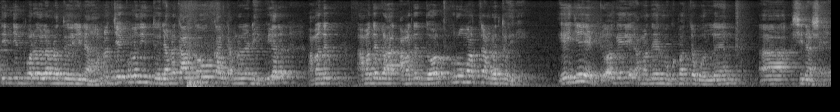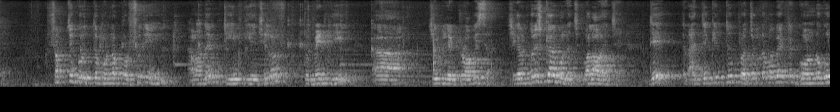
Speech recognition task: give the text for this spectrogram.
তিন দিন পরে হলে আমরা তৈরি না। আমরা যে কোনো দিন তৈরি। আমরা কালকে হোক কালকে আমরা রেডি উই আর আমাদের আমাদের আমাদের দল পুরো মাত্রা আমরা তৈরি। এই যে একটু আগে আমাদের মুখপাত্র বললেন আহ, সিনহা সাহেব। সবচেয়ে গুরুত্বপূর্ণ পরশুদিন আমাদের টিম গিয়েছিল to meet the elector officer সেখানে পরিষ্কার বলেছে বলা হয়েছে যে রাজ্যে কিন্তু প্রচণ্ডভাবে একটা গন্ডগোল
